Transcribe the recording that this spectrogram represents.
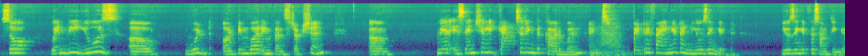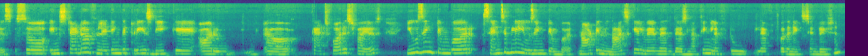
So, when we use uh, wood or timber in construction, um, we are essentially capturing the carbon and petrifying it and using it using it for something else so instead of letting the trees decay or uh, catch forest fires using timber sensibly using timber not in large scale way where there's nothing left to left for the next generation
